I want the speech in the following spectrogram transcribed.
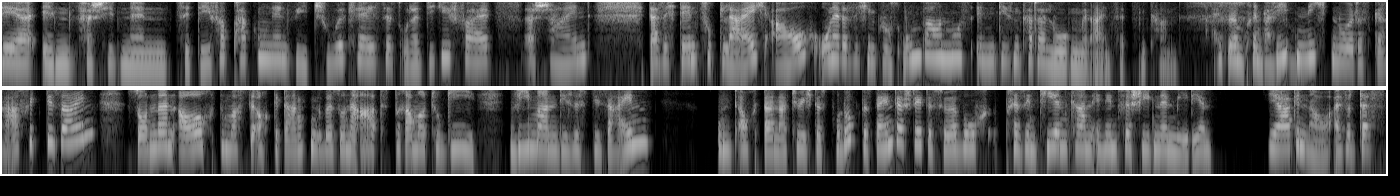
der in verschiedenen CD-Verpackungen wie Jewel Cases oder Digifiles erscheint, dass ich den zugleich auch, ohne dass ich ihn groß umbauen muss, in diesen Katalogen mit einsetzen kann. Also im Prinzip also, nicht nur das Grafikdesign, sondern auch, du machst dir auch Gedanken über so eine Art Dramaturgie, wie man dieses Design und auch da natürlich das Produkt, das dahinter steht, das Hörbuch, präsentieren kann in den verschiedenen Medien. Ja, genau. Also dass,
